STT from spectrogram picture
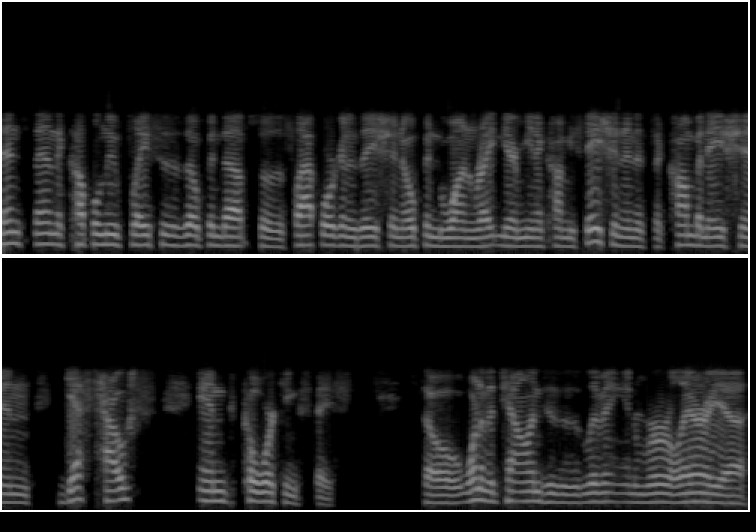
since then, a couple new places has opened up. So the FLAP organization opened one right near Minakami Station, and it's a combination guest house and co-working space. So one of the challenges is living in a rural area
